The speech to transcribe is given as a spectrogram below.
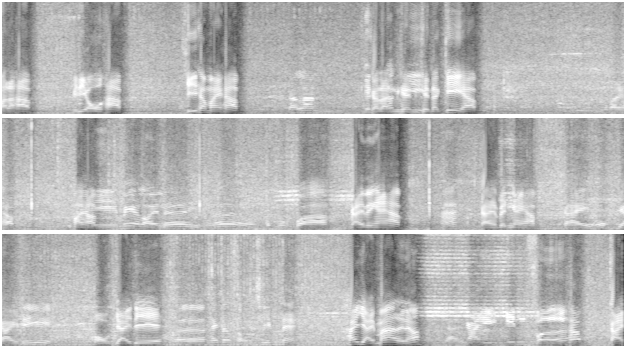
มาแล้วครับวิดีโอครับชี้ทำไมครับกาลันกาลันเคนเคนตักกี้ครับไปครับไปครับไก่ไม่อร่อยเลยเออสนุกกว่าไก่เป็นไงครับฮะไก่เป็นไงครับ ไก่อกใหญ่ดีอกใหญ่ดีเออให้ทั้งสองชิ้นแน่ให้ใหญ่มากเลยเนาะใหญ่ไก่กินเฝอครับ ไก่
